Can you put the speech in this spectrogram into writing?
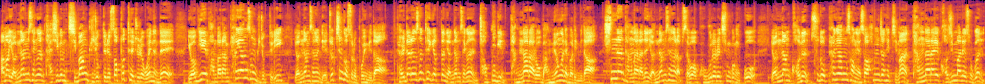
아마 연남생은 다시금 지방 귀족들을 support해주려고 했는데 여기에 반발한 평양성 귀족들이 연남생을 내쫓 은 것으로 보입니다. 별다른 선택이 없던 연남생은 적국인 당나라로 망명을 해버립니다. 신난 당나라는 연남생을 앞세워 고구려를 침공했고 연남건은 수도 평양성에서 항전했지만 당나라의 거짓말에 속은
